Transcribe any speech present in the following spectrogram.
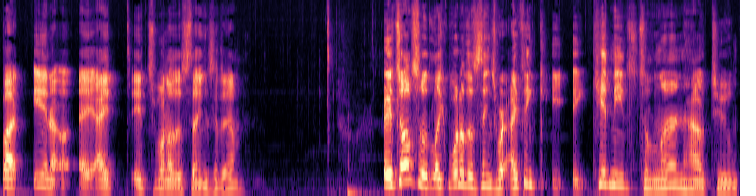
but you know, I, I it's one of those things that um, it's also like one of those things where I think a- kid needs to learn how to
